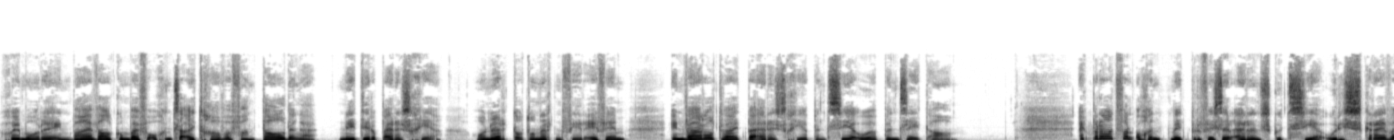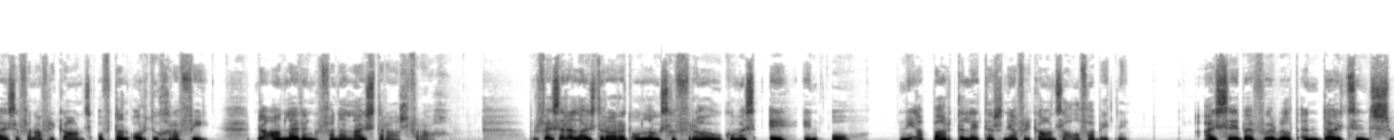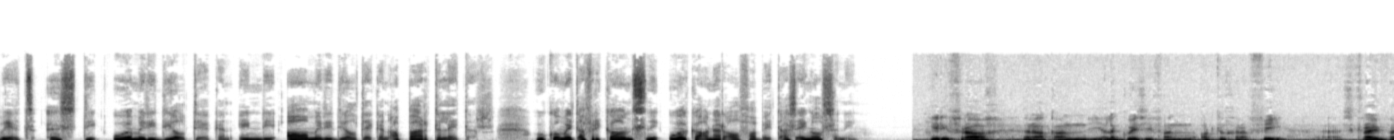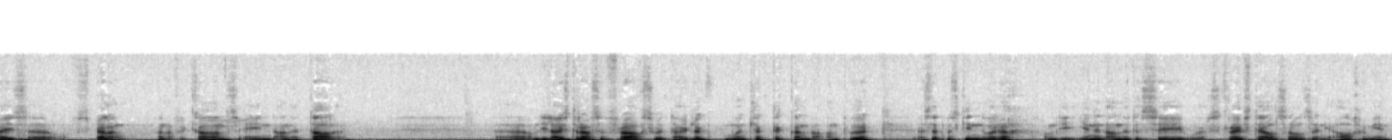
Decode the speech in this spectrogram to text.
Goeiemôre en baie welkom by vanoggend se uitgawe van Taaldinge net hier op RSG 100 tot 104 FM en wêreldwyd by rsg.co.za. Ek praat vanoggend met professor Erns Kutse oor die skryfwyse van Afrikaans of dan ortografie na aanleiding van 'n luisteraarsvraag. Professor 'n luisteraar het onlangs gevra hoekom is e en o nie aparte letters in die Afrikaanse alfabet nie. Hy sê byvoorbeeld in Duits en Sweeds is die O met die deelteken en die A met die deelteken aparte letters. Hoekom het Afrikaans nie ook 'n ander alfabet as Engels nie? Hierdie vraag raak aan die hele kwessie van ortografie, eh, skryfwyse of spelling van Afrikaans en ander tale. Uh om die luisteraar se vraag so duidelik moontlik te kan beantwoord, is dit miskien nodig om die een en ander te sê oor skryfstelsels in die algemeen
